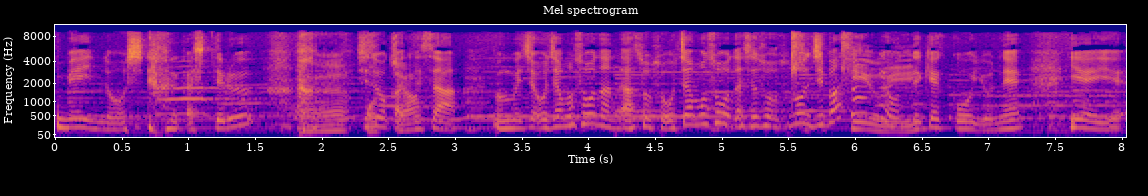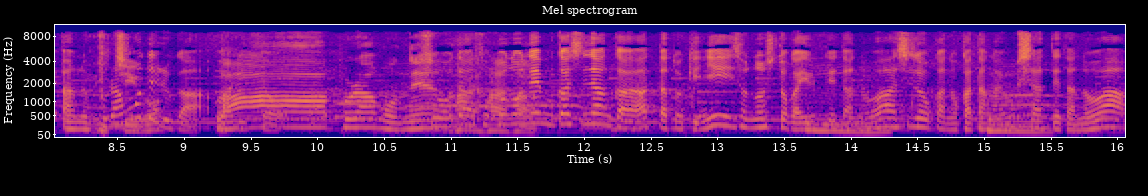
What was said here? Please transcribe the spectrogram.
メインのし なんか知ってる？えー静岡ってさめっちゃお茶もそうなんだ。あそうそうお茶もそうだしそうその地場産業って結構多いよね。いえいえあのプラモデルが割と。ああプラモね。そうだからそこのね、昔なんかあった時にその人が言ってたのは、静岡の方がおっしゃってたのは、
